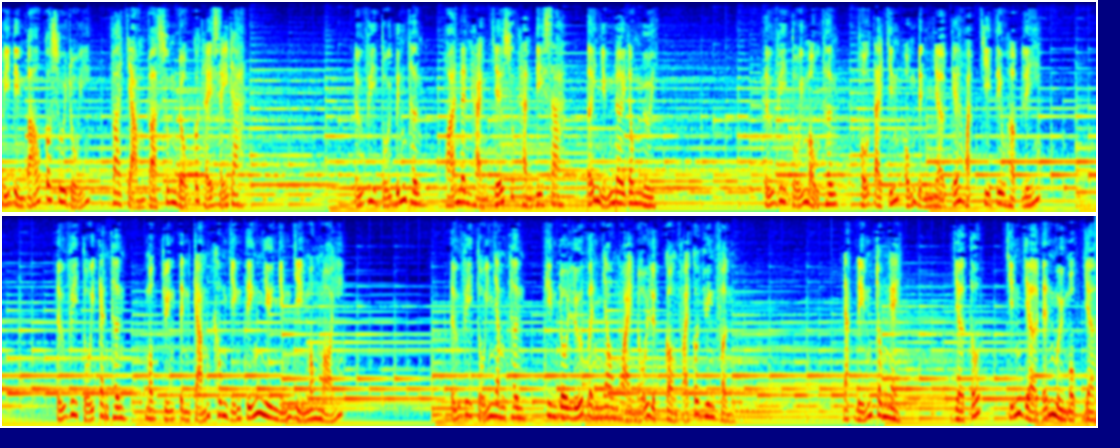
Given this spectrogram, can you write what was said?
thủy điềm báo có xui rủi, va chạm và xung đột có thể xảy ra. Tử vi tuổi bính thân, hỏa nên hạn chế xuất hành đi xa, tới những nơi đông người. Tử vi tuổi mậu thân, thổ tài chính ổn định nhờ kế hoạch chi tiêu hợp lý. Tử vi tuổi canh thân, một chuyện tình cảm không diễn tiến như những gì mong mỏi. Tử vi tuổi nhâm thân, kim đôi lứa bên nhau ngoài nỗ lực còn phải có duyên phận. Đặc điểm trong ngày Giờ tốt, 9 giờ đến 11 giờ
